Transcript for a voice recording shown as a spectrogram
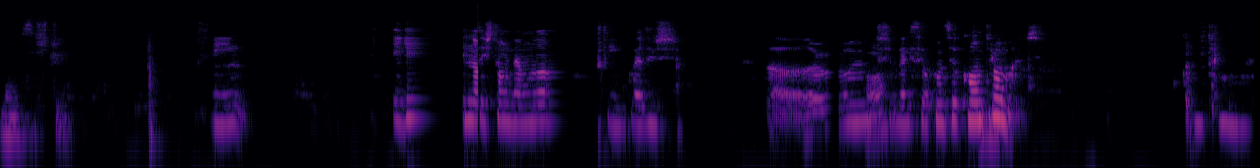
Não insistir. Sim. E nós estão vendo, enfim, coisas. Uh, oh. Deixa eu ver se eu consigo control mais. Control mais.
